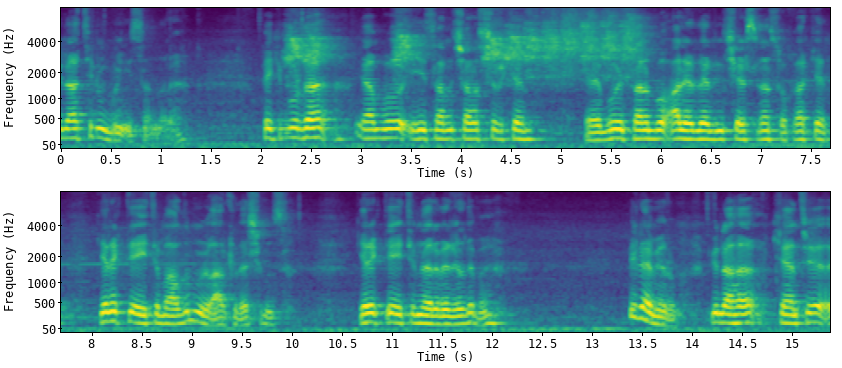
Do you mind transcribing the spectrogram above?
Günah değil mi bu insanlara? Peki burada yani bu insanı çalıştırırken, e, bu insanı bu alevlerin içerisine sokarken gerekli eğitim aldı mı arkadaşımız? Gerekli eğitimler verildi mi? Bilemiyorum. Günahı kenti e,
